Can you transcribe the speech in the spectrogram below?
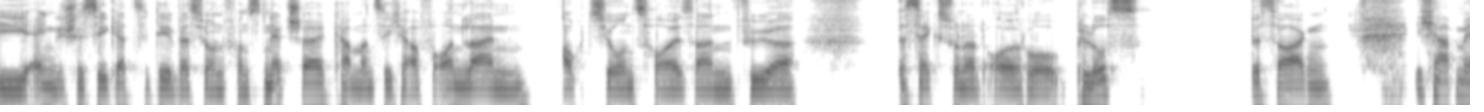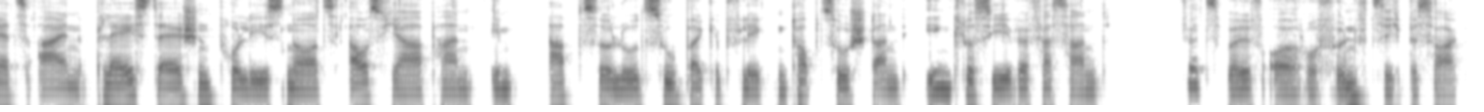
die englische Sega CD-Version von Snatcher kann man sich auf Online-Auktionshäusern für 600 Euro plus besorgen. Ich habe mir jetzt ein PlayStation Police Notes aus Japan im absolut super gepflegten Top-Zustand inklusive Versand für 12,50 Euro besorgt.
